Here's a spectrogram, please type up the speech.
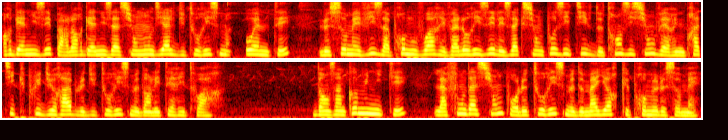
Organisé par l'Organisation mondiale du tourisme, OMT, le sommet vise à promouvoir et valoriser les actions positives de transition vers une pratique plus durable du tourisme dans les territoires. Dans un communiqué, la Fondation pour le tourisme de Majorque promeut le sommet.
